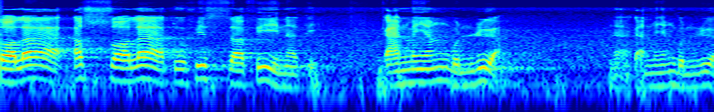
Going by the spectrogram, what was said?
ซอลาอัสซอลาตูฟิสซาฟีนาติ การมายังบนเรือนะการมายังบนเรือ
